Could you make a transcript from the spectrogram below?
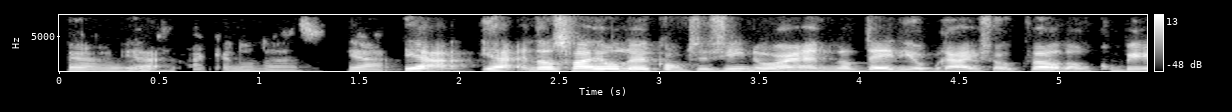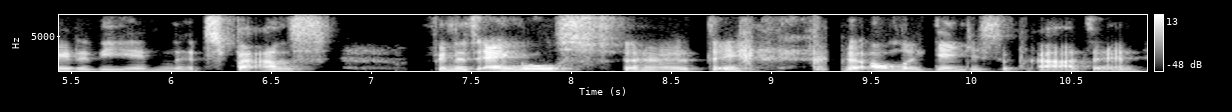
ja, ja. vaak inderdaad. Ja. Ja, ja, en dat is wel heel leuk om te zien hoor. En dat deed hij op reis ook wel. Dan probeerde hij in het Spaans in het Engels uh, tegen andere kindjes te praten. En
